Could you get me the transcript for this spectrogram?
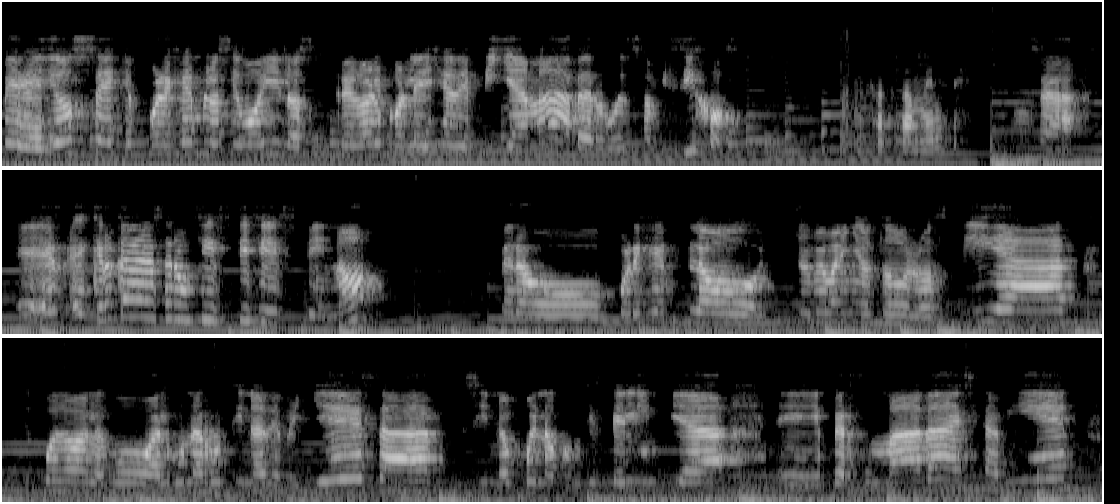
Pero yo sé que, por ejemplo, si voy y los entrego al colegio de pijama, avergüenzo a mis hijos. Exactamente. O sea, creo que debe ser un 50-50, ¿no? Pero, por ejemplo, yo me baño todos los días, puedo hago alguna rutina de belleza, si no, bueno, con que esté limpia, eh, perfumada, está bien.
